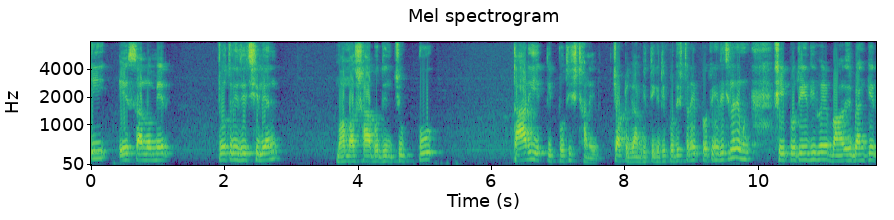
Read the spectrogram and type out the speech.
এই এস আলমের প্রতিনিধি ছিলেন মোহাম্মদ শাহাবুদ্দিন চুপ্পু তারই একটি প্রতিষ্ঠানের, চট্টগ্রাম ভিত্তিক একটি প্রতিষ্ঠানের প্রতিনিধি ছিলেন এবং সেই প্রতিনিধি হয়ে বাংলাদেশ ব্যাংকের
